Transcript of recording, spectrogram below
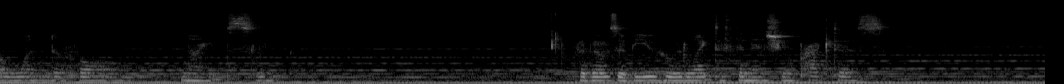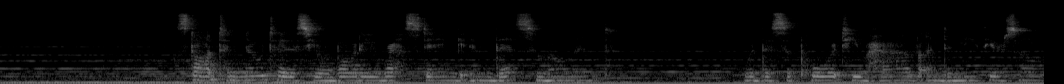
a wonderful night's sleep. For those of you who would like to finish your practice, start to notice your body resting in this moment with the support you have underneath yourself.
